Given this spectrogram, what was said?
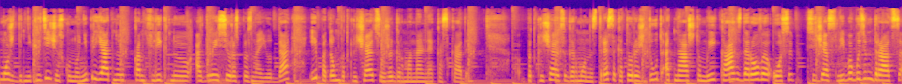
может быть не критическую, но неприятную, конфликтную, агрессию распознают, да, и потом подключаются уже гормональные каскады подключаются гормоны стресса, которые ждут от нас, что мы, как здоровая особь, сейчас либо будем драться,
